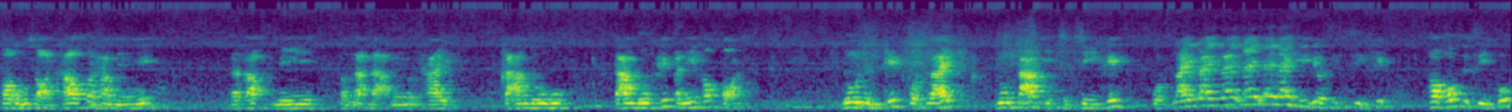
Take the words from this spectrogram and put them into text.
พอผมสอนเขาก็ทำอย่างนี้นะครับ มีสำนักดาบในเมืองไทย ตามดูตามดูคลิปอันนี้เขาก่อน ดูหนึ่งคลิปกดไลค์ดูตามอีกสิบสี่คลิป กดไลค์ไลค์ไลค์ไลค์ไลค์ไลค์ทีเดียวสิบสี่คลิป พอครบสิบสี่ปุ๊บ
